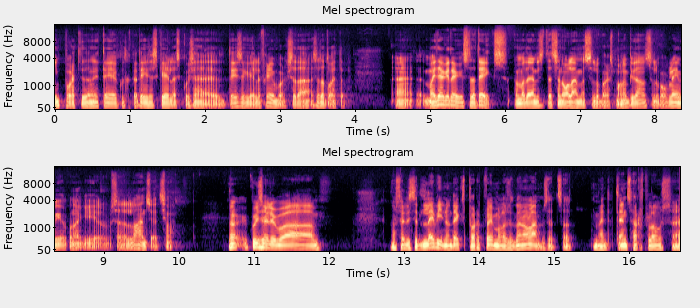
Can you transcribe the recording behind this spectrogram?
importida neid tegelikult ka teises keeles, kui see teise keele framework seda, seda toetab. Äh, ma ei tea kedagi, kes seda teeks, ma tean lihtsalt, et see on olemas, sellepärast ma olen pidanud selle probleemiga kunagi selle lahendusi otsima. no kui seal juba noh, sellised levinud eksportvõimalused on olemas, et saad, ma ei tea, TensorFlow'sse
